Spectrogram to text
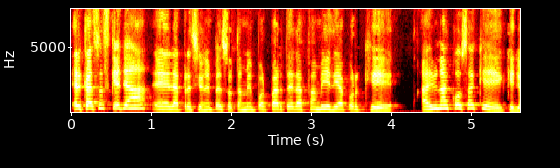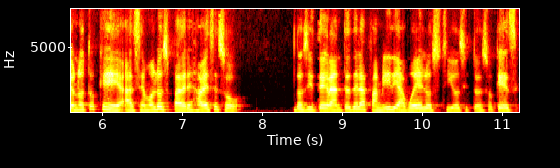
El caso es que ya eh, la presión empezó también por parte de la familia porque hay una cosa que, que yo noto que hacemos los padres a veces o los integrantes de la familia, abuelos, tíos y todo eso, que es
